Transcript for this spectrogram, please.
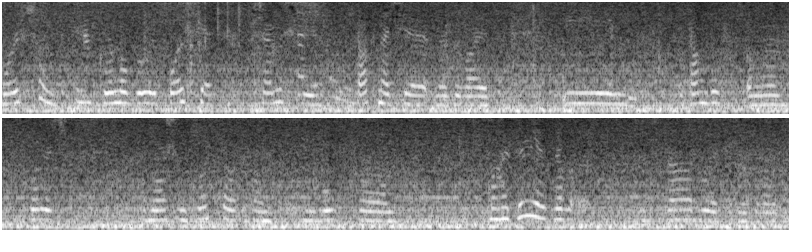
Польщу. Коли ми були в Польщі, в Шемшлі, так наче називається. І там був е, поруч з нашим хостелсом був е, магазин, я заб... забулася, як називається.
